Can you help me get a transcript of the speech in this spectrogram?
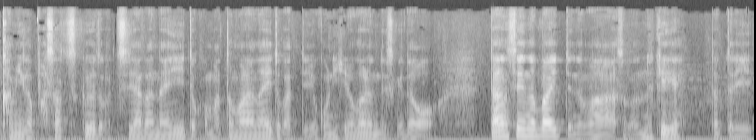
髪がパサつくとかツヤがないとかまとまらないとかって横に広がるんですけど男性の場合っていうのはその抜け毛だったり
